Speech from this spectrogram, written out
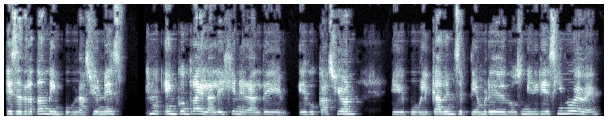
que se tratan de impugnaciones en contra de la Ley General de Educación, eh, publicada en septiembre de 2019,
